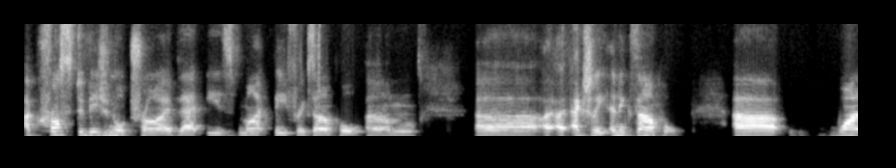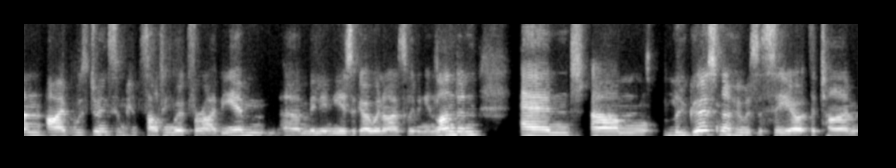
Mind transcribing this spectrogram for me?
a cross-divisional tribe that is might be, for example, um, uh, actually an example. Uh, one, I was doing some consulting work for IBM uh, a million years ago when I was living in London. And um, Lou Gerstner, who was the CEO at the time,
